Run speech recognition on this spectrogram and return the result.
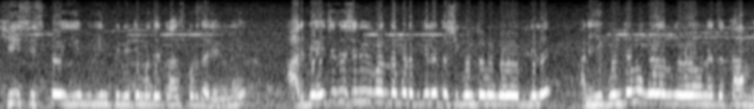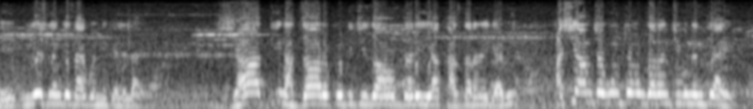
ही सिस्पे ही इन्फिनिटीमध्ये ट्रान्सफर झालेली नाही. आर बी आयचे जसे निर्बंध पडत गेले तशी गुंतवणूक वळवत गेले. आणि ही गुंतवणूक वळ वळवण्याचं काम हे निलेश लंके साहेबांनी केलेलं आहे. ह्या तीन हजार कोटीची जबाबदारी या खासदाराने घ्यावी. अशी आमच्या गुंतवणूकदारांची विनंती आहे.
